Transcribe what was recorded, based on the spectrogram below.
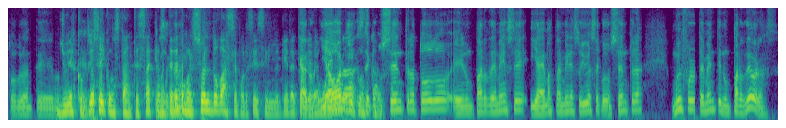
durante... Lluvias copiosas y constantes, exactamente. Era como el sueldo base, por así decirlo. Que era, claro, y ahora se concentra todo en un par de meses y además también esa lluvia se concentra muy fuertemente en un par de horas.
